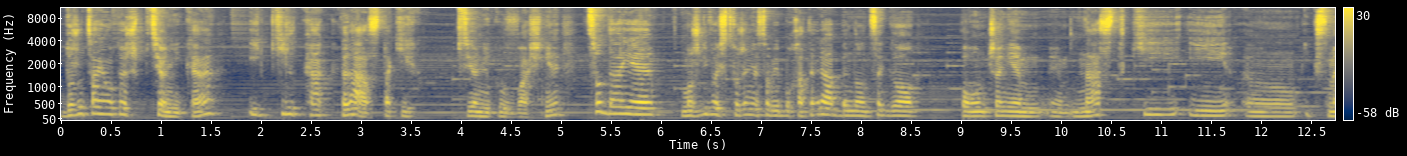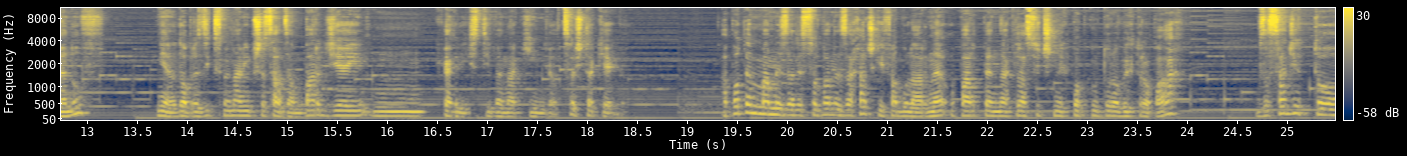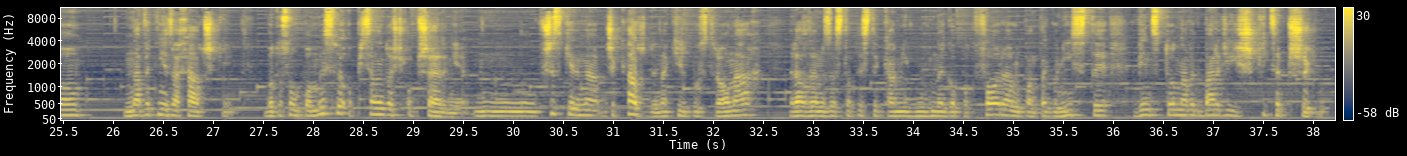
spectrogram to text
Dorzucają też psionikę i kilka klas takich psioników właśnie, co daje możliwość stworzenia sobie bohatera będącego połączeniem em, Nastki i e, X-Menów. Nie, no dobra, z X-Menami przesadzam. Bardziej mm, Kerry Stephena Kinga, coś takiego. A potem mamy zarysowane zahaczki fabularne oparte na klasycznych popkulturowych tropach. W zasadzie to nawet nie zahaczki, bo to są pomysły opisane dość obszernie. Mm, Wszystkie, na, czy każdy na kilku stronach, razem ze statystykami głównego potwora lub antagonisty, więc to nawet bardziej szkice przygód.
